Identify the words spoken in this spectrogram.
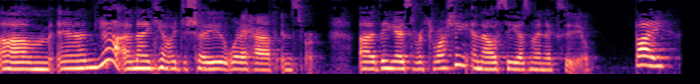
Um, and yeah, and I can't wait to show you what I have in store. Uh, thank you guys so much for watching, and I will see you guys in my next video. Bye!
